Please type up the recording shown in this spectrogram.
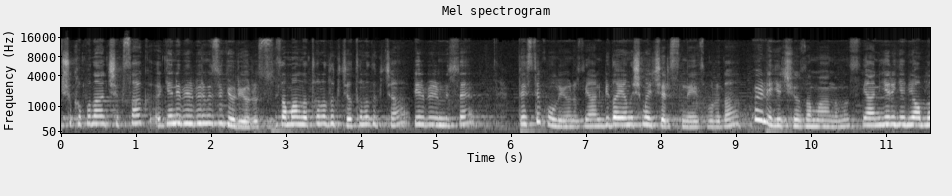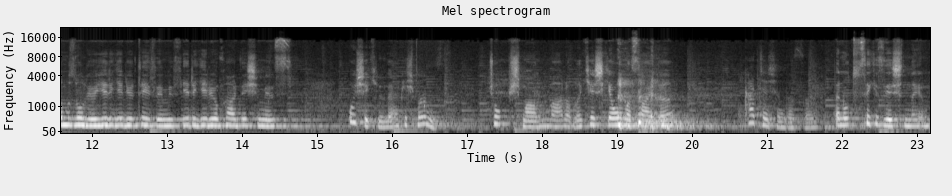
Şu kapıdan çıksak gene birbirimizi görüyoruz. Zamanla tanıdıkça tanıdıkça birbirimize destek oluyoruz. Yani bir dayanışma içerisindeyiz burada. Öyle geçiyor zamanımız. Yani yeri geliyor ablamız oluyor, yeri geliyor teyzemiz, yeri geliyor kardeşimiz. O şekilde. Pişman mısın? Çok pişmanım Bahar abla. Keşke olmasaydı. Kaç yaşındasın? ben 38 yaşındayım.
